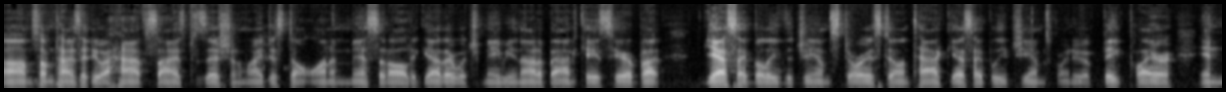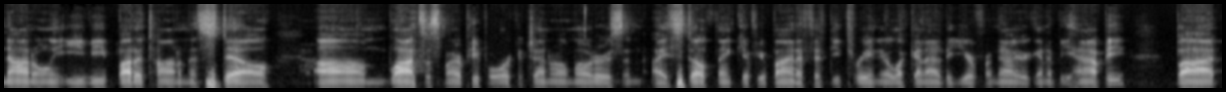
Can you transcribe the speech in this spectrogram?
Um, sometimes I do a half size position where I just don't want to miss it altogether, which maybe not a bad case here, but yes, I believe the GM story is still intact. Yes, I believe GM is going to be a big player in not only EV but autonomous still. Um, lots of smart people work at General Motors, and I still think if you're buying a 53 and you're looking at it a year from now, you're going to be happy. But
